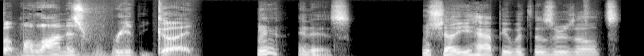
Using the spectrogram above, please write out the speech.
But Mulan is really good. Yeah, it is. Michelle, you happy with those results?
